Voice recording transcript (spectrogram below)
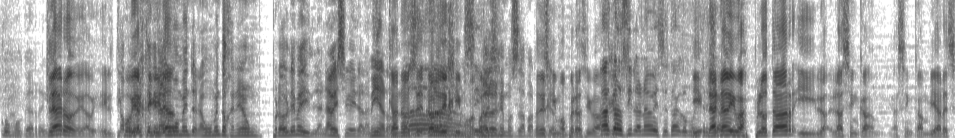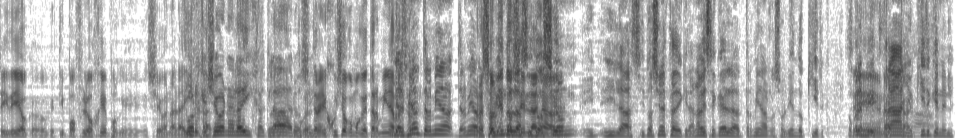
¿Cómo que arreglar? Claro, el tipo No, porque había que en generado... algún momento, en algún momento genera un problema y la nave se iba a ir a la mierda. Claro, no, lo dijimos, me. No lo dijimos esa parte, No dijimos, pero sí iba, Ah, claro, sí, la nave se estaba como Y la nave iba a explotar y lo, lo hacen, hacen cambiar esa idea o que, o que tipo afloje porque llevan a la Porque hija. llevan a la hija, claro. porque sí. tra- el juicio como que termina Y al final termina, termina resolviendo resolviéndose la en la situación y, y la situación esta de que la nave se cae la termina resolviendo Kirk. Lo cual Sí, es medio una extraño. Kirk en, el,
